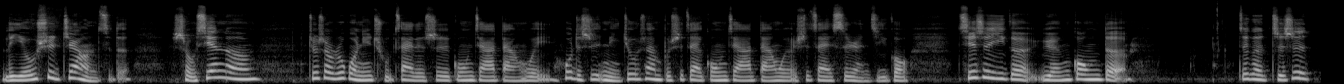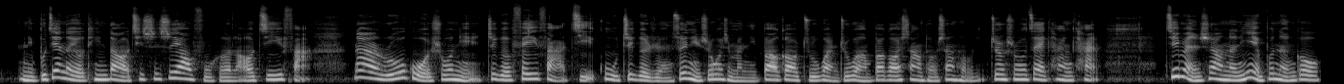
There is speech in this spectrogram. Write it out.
理由是这样子的：首先呢，就是如果你处在的是公家单位，或者是你就算不是在公家单位，而是在私人机构，其实一个员工的这个只是。你不见得有听到，其实是要符合劳基法。那如果说你这个非法解雇这个人，所以你说为什么你报告主管，主管报告上头，上头就说再看看。基本上呢，你也不能够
